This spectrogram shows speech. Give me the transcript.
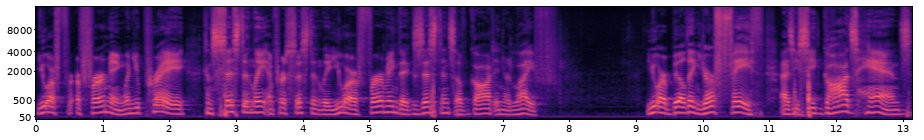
You are f- affirming, when you pray consistently and persistently, you are affirming the existence of God in your life. You are building your faith as you see God's hands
